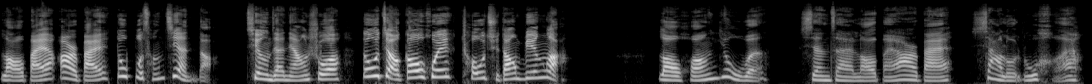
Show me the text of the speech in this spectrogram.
老白、二白都不曾见到。亲家娘说，都叫高辉抽去当兵了。老黄又问：“现在老白、二白下落如何呀？”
